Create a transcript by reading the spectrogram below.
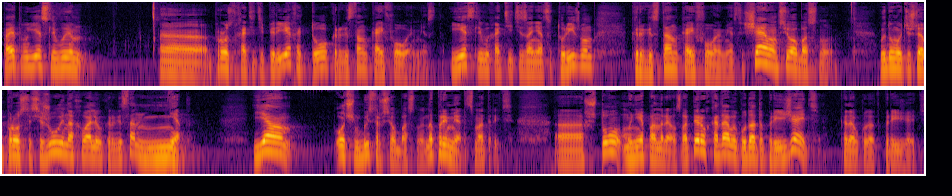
Поэтому, если вы э, просто хотите переехать, то Кыргызстан кайфовое место. Если вы хотите заняться туризмом, Кыргызстан кайфовое место. Сейчас я вам все обосную. Вы думаете, что я просто сижу и нахваливаю Кыргызстан? Нет. Я вам очень быстро все обосную. Например, смотрите, э, что мне понравилось. Во-первых, когда вы куда-то приезжаете, когда вы куда-то приезжаете,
